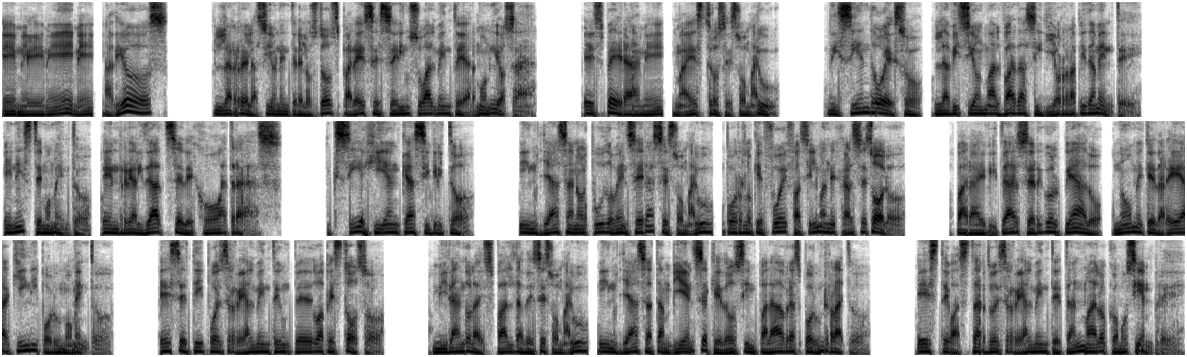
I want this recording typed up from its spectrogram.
MMM, adiós. La relación entre los dos parece ser inusualmente armoniosa. Espérame, maestro Sesomaru. Diciendo eso, la visión malvada siguió rápidamente. En este momento, en realidad se dejó atrás. Xie casi gritó. Inuyasha no pudo vencer a Sesomaru, por lo que fue fácil manejarse solo. Para evitar ser golpeado, no me quedaré aquí ni por un momento. Ese tipo es realmente un pedo apestoso. Mirando la espalda de Sesomaru, Inuyasha también se quedó sin palabras por un rato. Este bastardo es realmente tan malo como siempre.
